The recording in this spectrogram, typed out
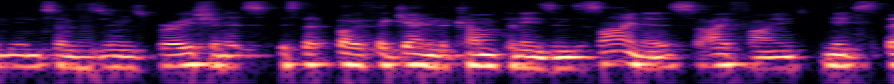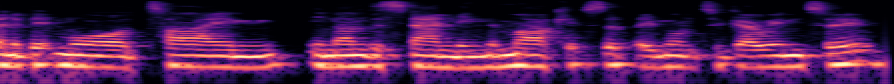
in, in terms of inspiration, it's, it's that both, again, the companies and designers, I find, need to spend a bit more time in understanding the markets that they want to go into.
